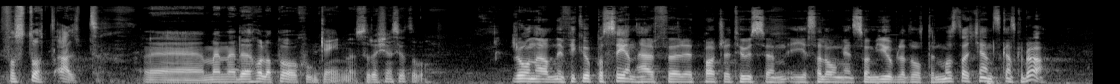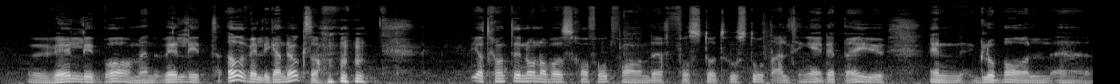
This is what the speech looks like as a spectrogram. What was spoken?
förstått allt. Men det håller på att sjunka in så det känns jättebra. Ronald, ni fick upp på scen här för ett par tre tusen i salongen som jublade åt den. måste ha känts ganska bra? Väldigt bra men väldigt överväldigande också. Jag tror inte någon av oss har fortfarande förstått hur stort allting är. Detta är ju en global, eh,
